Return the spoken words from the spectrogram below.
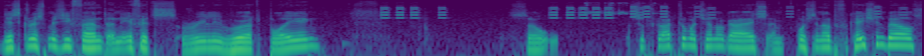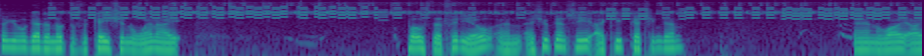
this Christmas event and if it's really worth playing. So subscribe to my channel guys and push the notification bell so you will get a notification when I post that video. And as you can see I keep catching them. And why I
